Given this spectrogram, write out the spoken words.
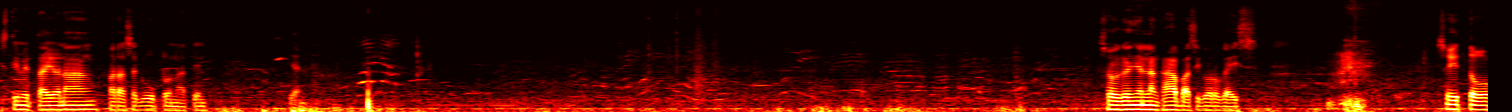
estimate tayo ng para sa GoPro natin. Yan. So ganyan lang kahaba siguro guys. So ito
